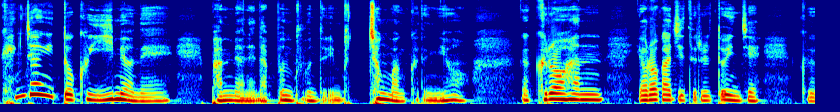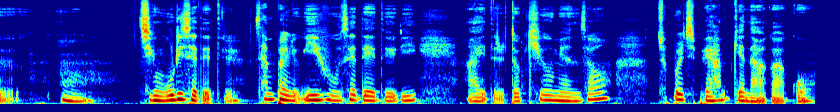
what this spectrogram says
굉장히 또 그 이면에 반면에 나쁜 부분들이 무척 많거든요. 그러니까 그러한 여러 가지들을 또 이제 그, 어, 지금 우리 세대들, 386 이후 세대들이 아이들을 또 키우면서 촛불 집회에 함께 나가고,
